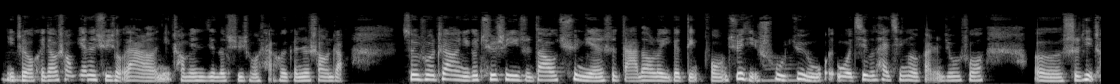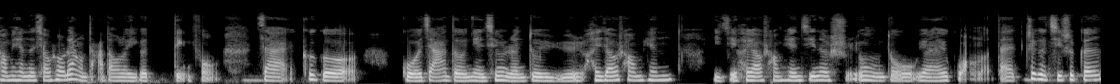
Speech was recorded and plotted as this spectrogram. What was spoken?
你只有黑胶唱片的需求大了，你唱片机的需求才会跟着上涨。所以说，这样一个趋势一直到去年是达到了一个顶峰。具体数据我我记不太清了，反正就是说，呃，实体唱片的销售量达到了一个顶峰，在各个。国家的年轻人对于黑胶唱片以及黑胶唱片机的使用都越来越广了，但这个其实跟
